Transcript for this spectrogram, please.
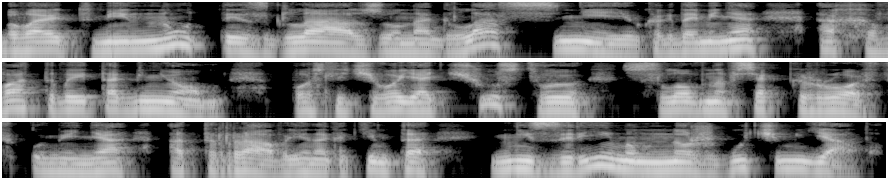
Бывают минуты с глазу на глаз с нею, когда меня охватывает огнем, после чего я чувствую, словно вся кровь у меня отравлена каким-то незримым, но жгучим ядом.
